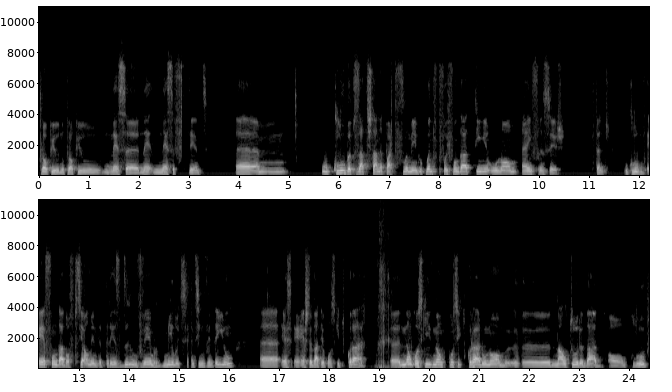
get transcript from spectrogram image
próprio, no próprio nessa, nessa vertente. Um, o clube, apesar de estar na parte de Flamengo, quando foi fundado tinha o um nome em francês. Portanto, o clube é fundado oficialmente a 13 de novembro de 1891. Uh, esta data eu consegui decorar. Uh, não, consegui, não consegui decorar o nome uh, na altura dado ao clube,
